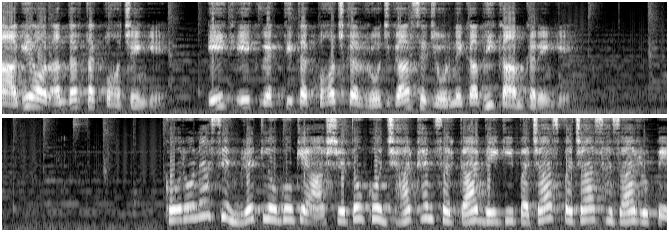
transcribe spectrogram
आगे और अंदर तक पहुँचेंगे। एक एक व्यक्ति तक पहुंचकर रोज़गार से जोड़ने का भी काम करेंगे। कोरोना से मृत लोगों के आश्रितों को झारखंड सरकार देगी पचास पचास हज़ार रूपए,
